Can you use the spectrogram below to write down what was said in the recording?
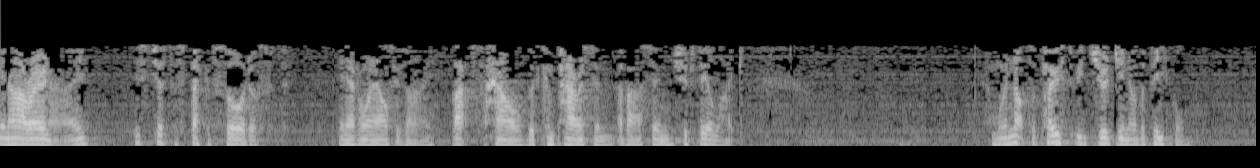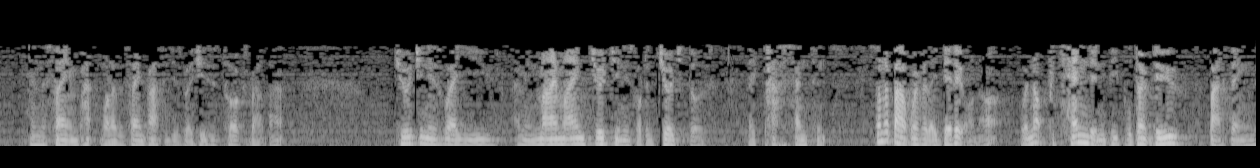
in our own eye, it's just a speck of sawdust in everyone else's eye. That's how the comparison of our sin should feel like. And we're not supposed to be judging other people. In the same one of the same passages where Jesus talks about that. Judging is where you, I mean, my mind, judging is what a judge does. They pass sentence. It's not about whether they did it or not. We're not pretending people don't do bad things.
